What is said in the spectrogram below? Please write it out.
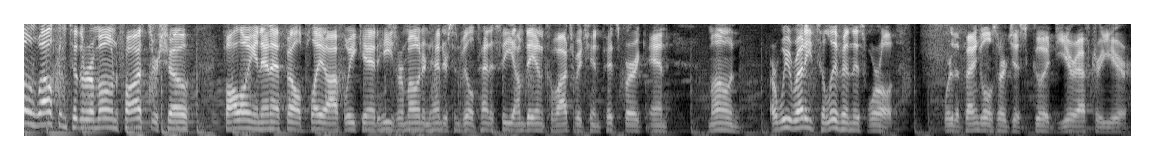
And welcome to the Ramon Foster Show. Following an NFL playoff weekend, he's Ramon in Hendersonville, Tennessee. I'm Dejan Kovacevic in Pittsburgh. And Moan, are we ready to live in this world where the Bengals are just good year after year?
